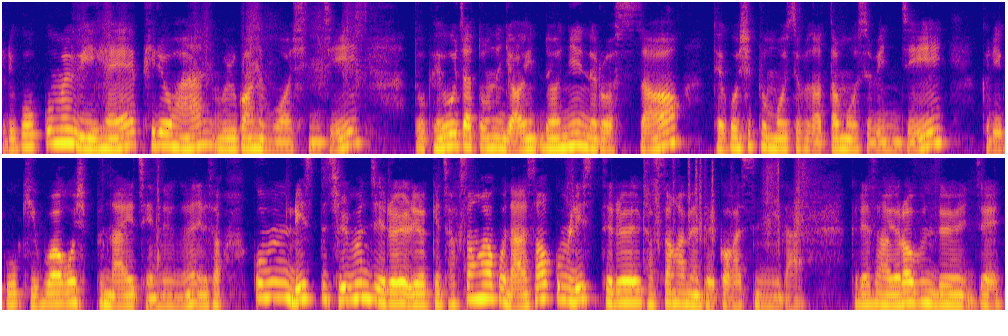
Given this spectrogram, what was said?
그리고 꿈을 위해 필요한 물건은 무엇인지 또 배우자 또는 여인, 연인으로서 되고 싶은 모습은 어떤 모습인지 그리고 기부하고 싶은 나의 재능은 그래서 꿈 리스트 질문지를 이렇게 작성하고 나서 꿈 리스트를 작성하면 될 것 같습니다. 그래서 여러분들 이제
